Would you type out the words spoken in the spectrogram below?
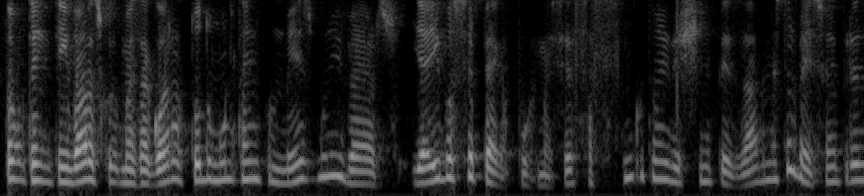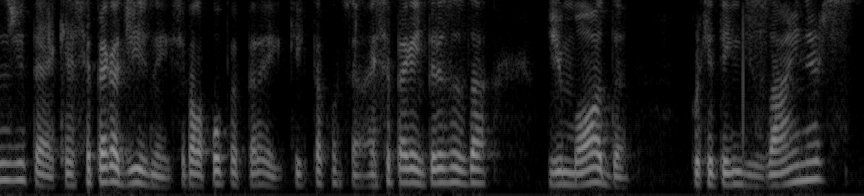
Então tem, tem várias coisas, mas agora todo mundo está indo para o mesmo universo. E aí você pega, pô, mas essas cinco estão investindo pesado, mas tudo bem, são empresas de tech. Aí você pega a Disney, você fala, pô, peraí, o que está acontecendo? Aí você pega empresas da, de moda, porque tem designers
